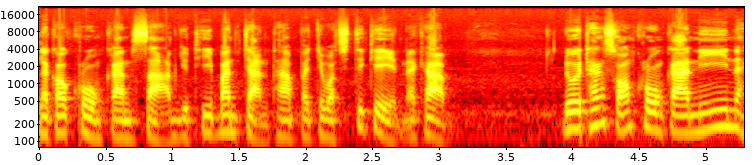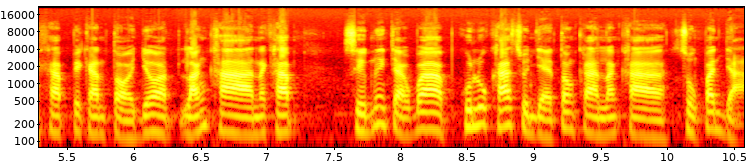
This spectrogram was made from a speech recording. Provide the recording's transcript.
แล้วก็โครงการ 3 อยู่ที่บ้านจันทร์ทางไปจังหวัดศรีสะเกษนะครับโดยทั้ง 2 โครงการนี้นะครับเป็นการต่อยอดหลังคานะครับสืบเนื่องจากว่าคุณลูกค้าส่วนใหญ่ต้องการหลังคาทรงปัญญา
